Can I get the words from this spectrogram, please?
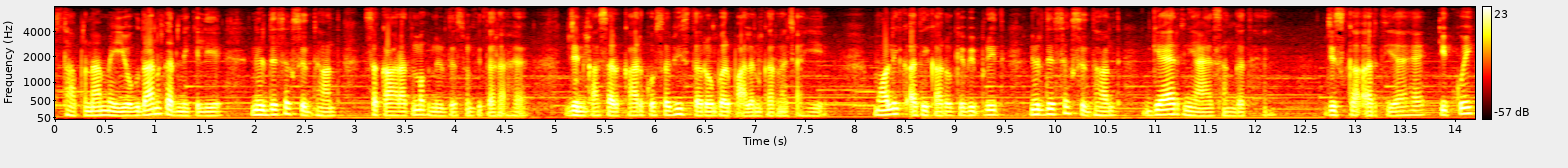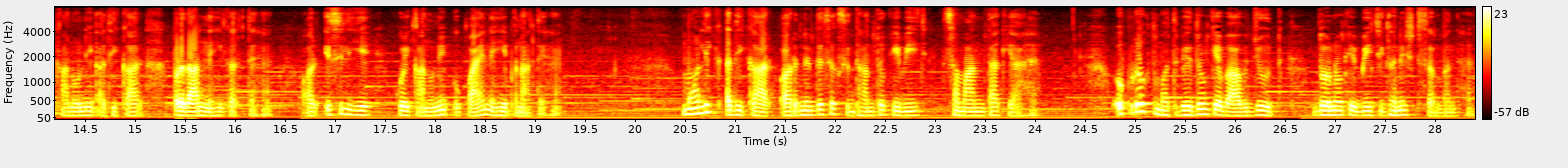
स्थापना में योगदान करने के लिए निर्देशक सिद्धांत सकारात्मक निर्देशों की तरह है, जिनका सरकार को सभी स्तरों पर पालन करना चाहिए। मौलिक अधिकारों के विपरीत निर्देशक सिद्धांत गैर न्याय संगत है, जिसका अर्थ यह है कि कोई कानूनी अधिकार प्रदान नहीं करते हैं और इसलिए कोई कानूनी उपाय नहीं बनाते हैं। मौलिक अधिकार और निर्देशक सिद्धांतों के बीच समानता क्या है? उपरोक्त मतभेदों के बावजूद दोनों के बीच घनिष्ठ संबंध है।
